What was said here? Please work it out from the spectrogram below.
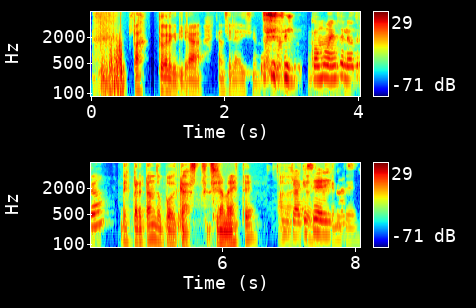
Pa, todo lo que tiraba, canceladísimo. Sí, sí. ¿Cómo es el otro? Despertando Podcast, se llama este. Ah, ¿Y a qué se es de dedican? gente-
